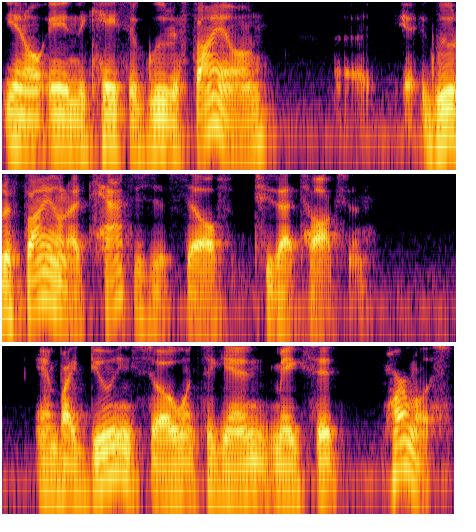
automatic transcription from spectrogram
you know, in the case of glutathione, uh, glutathione attaches itself to that toxin, and by doing so, once again, makes it harmless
